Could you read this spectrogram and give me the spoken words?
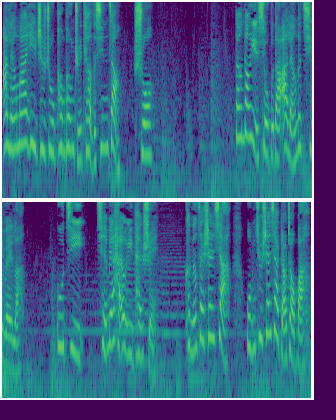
阿良妈抑制住砰砰直跳的心脏说：“当当也嗅不到阿良的气味了，估计前面还有一滩水。”可能在山下，我们去山下找找吧。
